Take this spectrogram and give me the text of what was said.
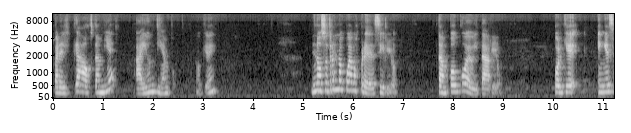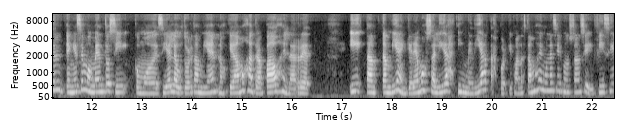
para el caos también, hay un tiempo, ¿ok? Nosotros no podemos predecirlo, tampoco evitarlo, porque en ese, en ese momento sí, como decía el autor también, nos quedamos atrapados en la red. Y también queremos salidas inmediatas, porque cuando estamos en una circunstancia difícil,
